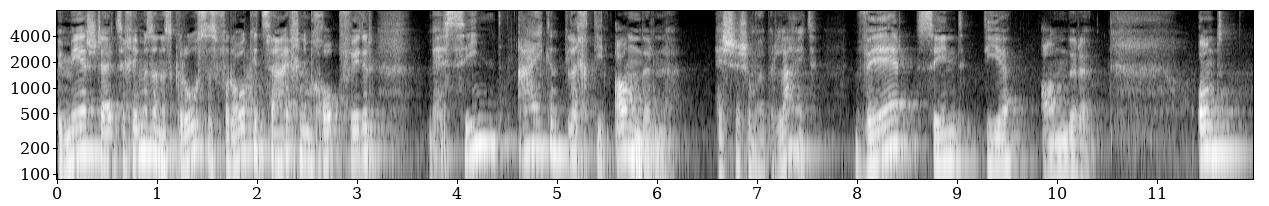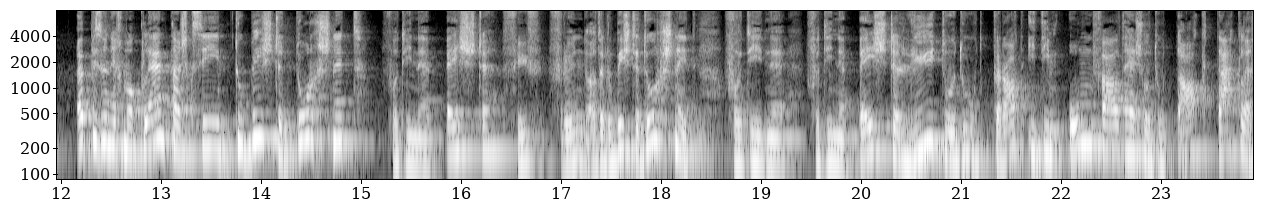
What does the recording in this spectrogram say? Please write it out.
bei mir stellt sich immer so ein grosses Fragezeichen im Kopf wieder, wer sind eigentlich die anderen? Hast du dir schon mal überlegt? Wer sind die anderen? Und etwas, was ich mal gelernt habe, war, du bist der Durchschnitt von deinen besten fünf Freunden. Oder du bist der Durchschnitt von deinen, von deinen besten Leuten, die du gerade in deinem Umfeld hast, wo du tagtäglich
